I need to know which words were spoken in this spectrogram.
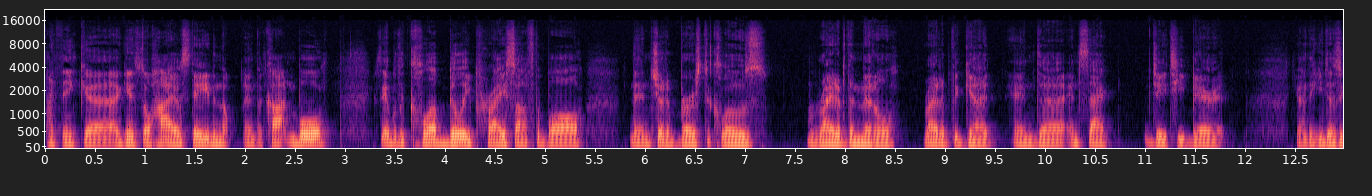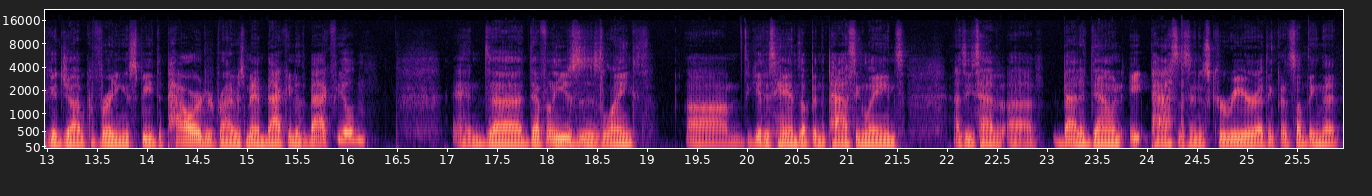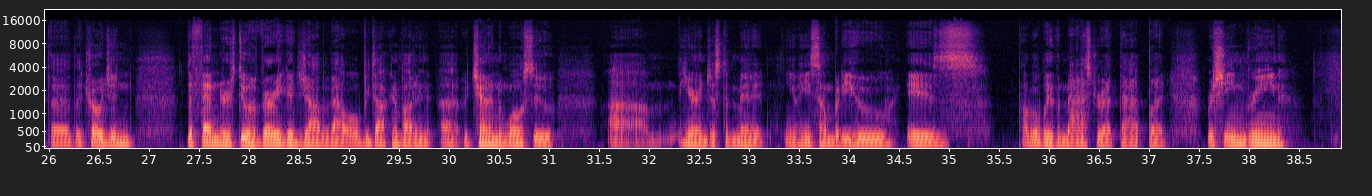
I think uh, against Ohio State in the in the Cotton Bowl, he was able to club Billy Price off the ball, then showed a burst to close right up the middle, right up the gut, and uh, and sack JT Barrett. You know, I think he does a good job converting his speed to power to drive his man back into the backfield, and uh, definitely uses his length um, to get his hands up in the passing lanes. As he's had uh, batted down eight passes in his career, I think that's something that the the Trojan defenders do a very good job about. We'll be talking about in uh, Uchenna Nwosu um, here in just a minute. You know, he's somebody who is probably the master at that. But Rasheem Green,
